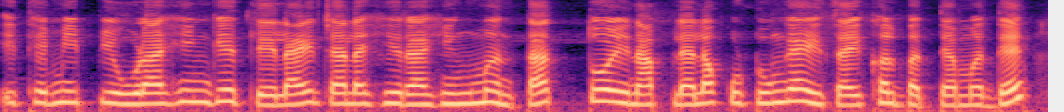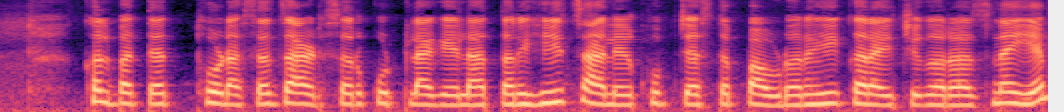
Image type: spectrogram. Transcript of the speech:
इथे मी पिवळा हिंग घेतलेला आहे ज्याला हिरा हिंग म्हणतात. तो आहे ना आपल्याला कुटून घ्यायचा आहे खलबत्त्यामध्ये. खलबत्त्यात थोडासा जाडसर कुटला गेला तरीही चालेल खूप जास्त पावडरही करायची गरज नाही आहे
